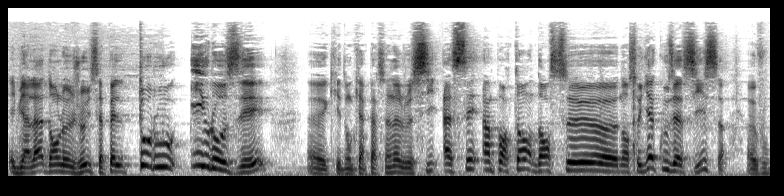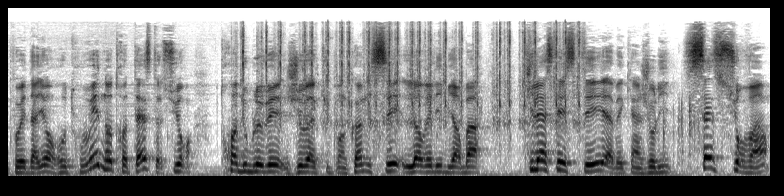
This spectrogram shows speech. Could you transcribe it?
Et bien là, dans le jeu, il s'appelle Toru Hirose. Euh, qui est donc un personnage aussi assez important dans ce, euh, Yakuza 6. Euh, vous pouvez d'ailleurs retrouver notre test sur www.jeuactu.com. C'est Laurélie Birba qui l'a testé avec un joli 16 sur 20.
